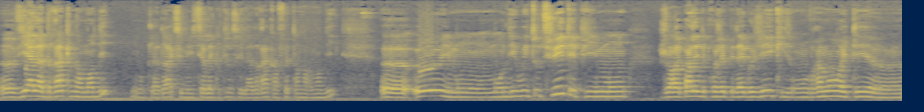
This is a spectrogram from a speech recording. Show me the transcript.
via la DRAC Normandie. Donc la DRAC, c'est le ministère de la Culture, c'est la DRAC en fait en Normandie. Euh, eux, ils m'ont dit oui tout de suite et puis ils je leur ai parlé des projets pédagogiques, ils ont vraiment été, euh,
